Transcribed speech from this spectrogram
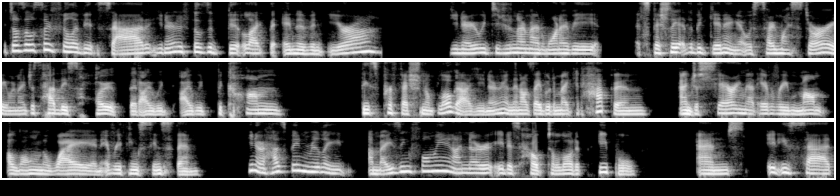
It does also feel a bit sad. You know, it feels a bit like the end of an era. You know, with Digital Nomad Wannabe, especially at the beginning, it was so my story when I just had this hope that I would I would become this professional blogger, you know, and then I was able to make it happen and just sharing that every month along the way and everything since then you know, has been really amazing for me. And I know it has helped a lot of people. And it is sad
